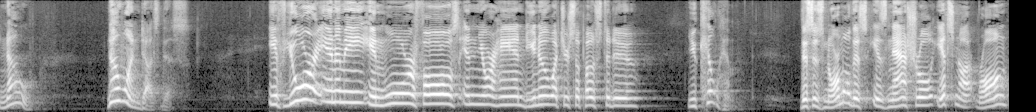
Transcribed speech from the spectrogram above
no. No one does this. If your enemy in war falls in your hand, you know what you're supposed to do? You kill him. This is normal, this is natural, it's not wrong.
